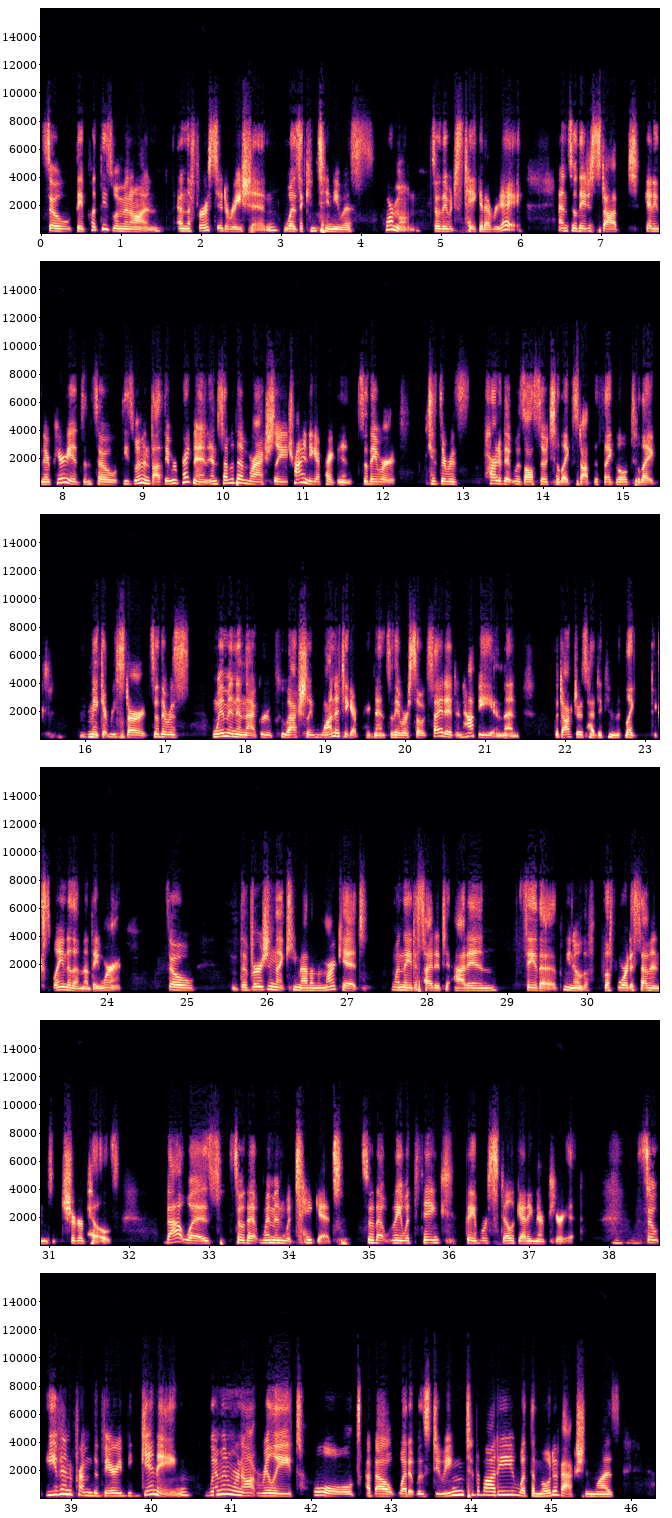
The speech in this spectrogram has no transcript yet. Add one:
So they put these women on, and the first iteration was a continuous hormone. So they would just take it every day. And so they just stopped getting their periods. And so these women thought they were pregnant, and some of them were actually trying to get pregnant. So they were, because there was part of it was also to like stop the cycle, to like make it restart. So there was women in that group who actually wanted to get pregnant. So they were so excited and happy. And then the doctors had to like explain to them that they weren't. So the version that came out on the market when they decided to add in, say, the, you know, the, the four to seven sugar pills, that was so that women would take it so that they would think they were still getting their period. Mm-hmm. So even from the very beginning, women were not really told about what it was doing to the body, what the mode of action was.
